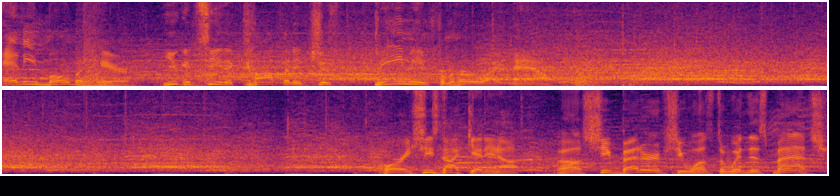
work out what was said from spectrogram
any moment here. You can see the confidence just beaming from her right now. Corey, she's not getting up. Well, she better if she wants to win this match.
